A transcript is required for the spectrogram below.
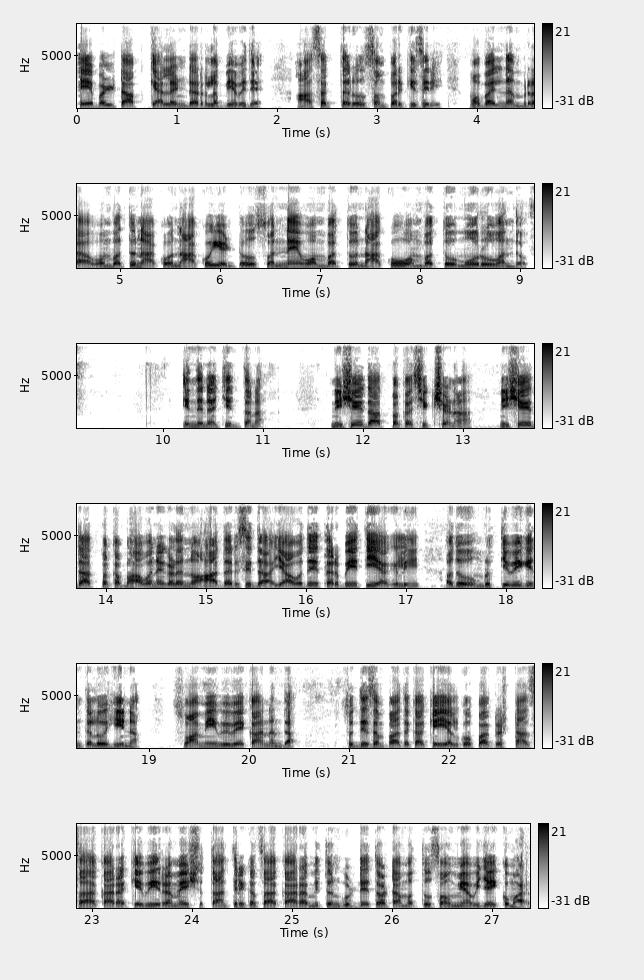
ಟೇಬಲ್ ಟಾಪ್ ಕ್ಯಾಲೆಂಡರ್ ಲಭ್ಯವಿದೆ. ಆಸಕ್ತರು ಸಂಪರ್ಕಿಸಿರಿ. ಮೊಬೈಲ್ ನಂಬರ್ ಒಂಬತ್ತು ನಾಲ್ಕು ನಾಲ್ಕು ಎಂಟು ಸೊನ್ನೆ ಒಂಬತ್ತು ನಾಲ್ಕು ಒಂಬತ್ತು ಮೂರು ಒಂದು. ಇಂದಿನ ಚಿಂತನ. ನಿಷೇಧಾತ್ಮಕ ಶಿಕ್ಷಣ, ನಿಷೇಧಾತ್ಮಕ ಭಾವನೆಗಳನ್ನು ಆಧರಿಸಿದ ಯಾವುದೇ ತರಬೇತಿಯಾಗಲಿ, ಅದು ಮೃತ್ಯುವಿಗಿಂತಲೂ ಹೀನ. ಸ್ವಾಮಿ ವಿವೇಕಾನಂದ. ಸುದ್ದಿ ಸಂಪಾದಕ ಕೆಎಲ್ ಗೋಪಾಲಕೃಷ್ಣ, ಸಹಕಾರ ಕೆವಿ ರಮೇಶ್, ತಾಂತ್ರಿಕ ಸಹಕಾರ ಮಿಥುನ್ ಗುಡ್ಡೆತೋಟ ಮತ್ತು ಸೌಮ್ಯ ವಿಜಯ್ ಕುಮಾರ್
